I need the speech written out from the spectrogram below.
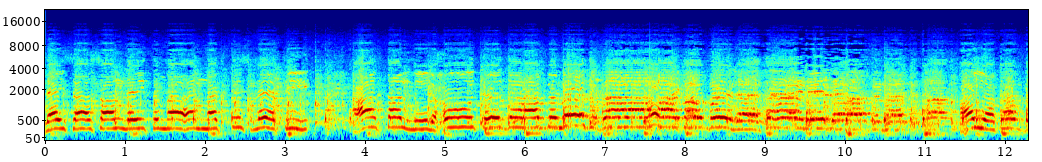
ليس صليت ما انك تسلاتي عطلني الحوت ضرب مدفع. لا ثاني ضرب مدفع هيا كبر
